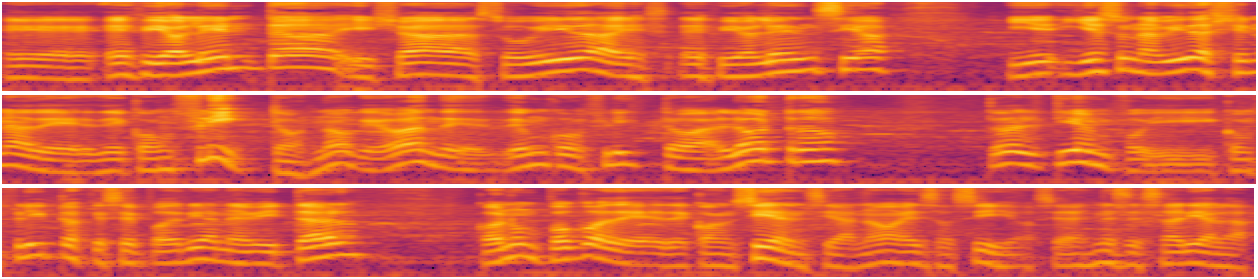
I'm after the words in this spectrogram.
eh, es violenta y ya su vida es, es violencia y, y, es una vida llena de, de conflictos, ¿no? Que van de, de, un conflicto al otro todo el tiempo y conflictos que se podrían evitar con un poco de, de conciencia, ¿no? Eso sí, o sea, es necesaria la,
